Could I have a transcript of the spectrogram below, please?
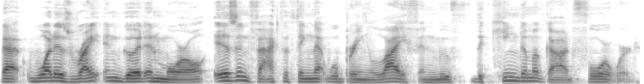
that what is right and good and moral is, in fact, the thing that will bring life and move the kingdom of God forward.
